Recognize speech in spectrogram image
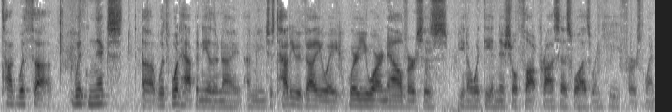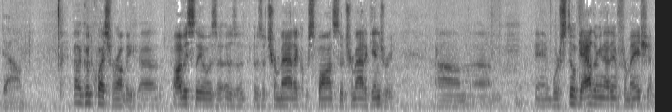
Todd, with uh, with Nick's uh, with what happened the other night, I mean, just how do you evaluate where you are now versus you know what the initial thought process was when he first went down? Uh, good question, Robbie. Uh, obviously, it was, a, it, was a, it was a traumatic response to a traumatic injury. Um, um, and we're still gathering that information.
